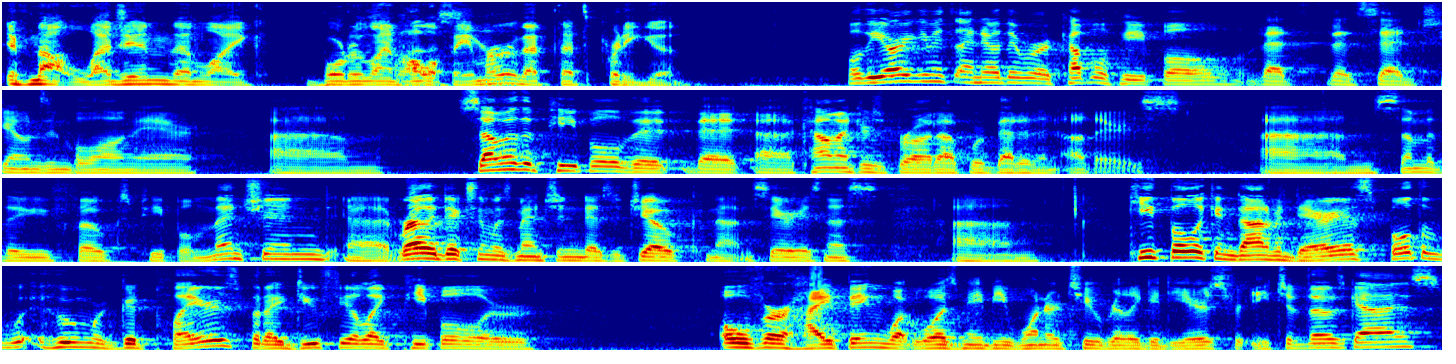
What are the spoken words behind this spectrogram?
if not legend, then like borderline Hall of Famer. That that's pretty good. Well, the arguments I know there were a couple people that that said Jones didn't belong there. Um, some of the people that that uh, commenters brought up were better than others. Um, some of the folks people mentioned, uh, Riley Dixon was mentioned as a joke, not in seriousness. Um, Keith Bullock and Donovan Darius, both of whom were good players, but I do feel like people are overhyping what was maybe one or two really good years for each of those guys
